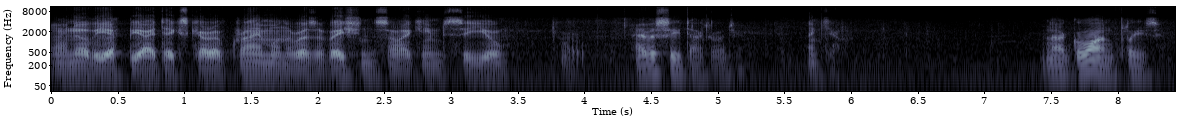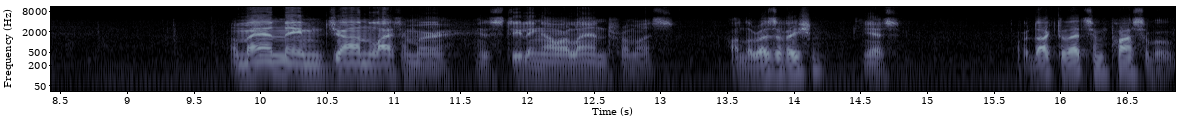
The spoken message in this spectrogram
I know the FBI takes care of crime on the reservation, so I came to see you. Have a seat, Doctor, won't you? Thank you. Now, go on, please. A man named John Latimer is stealing our land from us. On the reservation? Yes. Well, Doctor, that's impossible.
